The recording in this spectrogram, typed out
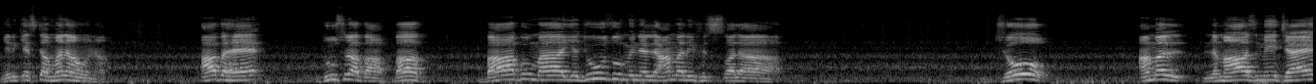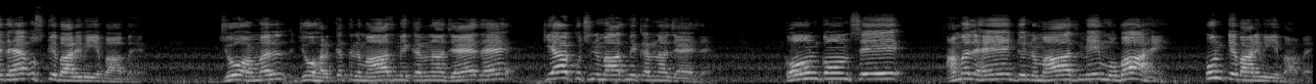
یعنی کہ اس کا منع ہونا۔ اب ہے دوسرا باب باب باب ما یجوز من العمل فی الصلاة۔ جو عمل نماز میں جائز ہے، اس کے بارے میں یہ باب ہے۔ جو عمل، جو حرکت نماز میں کرنا جائز ہے، کیا کچھ نماز میں کرنا جائز ہے؟ کون کون سے عمل ہیں جو نماز میں مباح ہیں۔ ان کے بارے میں یہ باب ہے۔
